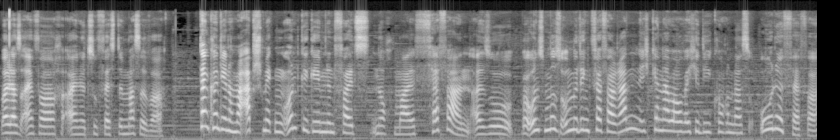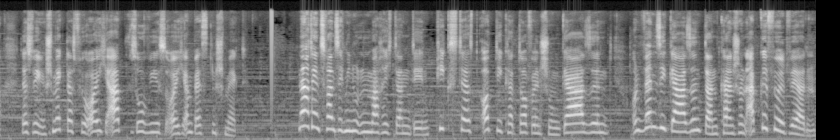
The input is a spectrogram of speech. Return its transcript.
weil das einfach eine zu feste Masse war. Dann könnt ihr nochmal abschmecken und gegebenenfalls nochmal pfeffern. Also bei uns muss unbedingt Pfeffer ran. Ich kenne aber auch welche, die kochen das ohne Pfeffer. Deswegen schmeckt das für euch ab, so wie es euch am besten schmeckt. Nach den 20 Minuten mache ich dann den Peaks-Test, ob die Kartoffeln schon gar sind. Und wenn sie gar sind, dann kann schon abgefüllt werden.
